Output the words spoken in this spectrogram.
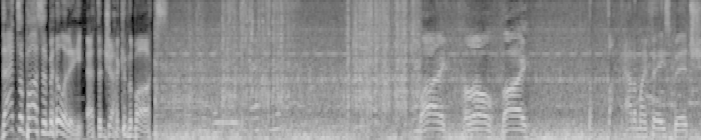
That's a possibility at the Jack in the Box. Bye. Hello. Bye. Get the fuck out of my face, bitch.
